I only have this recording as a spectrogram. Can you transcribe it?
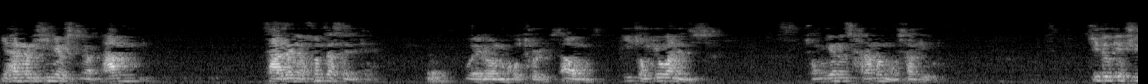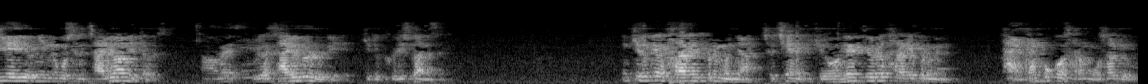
이 할머니 힘이 없으면 밤 사전에 혼자서 이렇게 외로운 고투를 싸우면서 이 종교가 하는 짓이야. 종교는 사람을 못 살리고 기독교 주의에 영이 있는 곳에는 자유함이 있다고 했어요. 우리가 자유를 돼. 기독 그리스도 안에서. 기독교가 타락해버리면 뭐냐? 저체에는 교회 교를 타락해버리면 달달 뽑고 사람을 못 살게 하고.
